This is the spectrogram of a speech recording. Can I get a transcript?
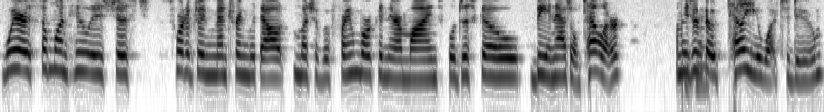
whereas someone who is just sort of doing mentoring without much of a framework in their minds will just go be an agile teller. Let me mm-hmm. just go tell you what to do.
